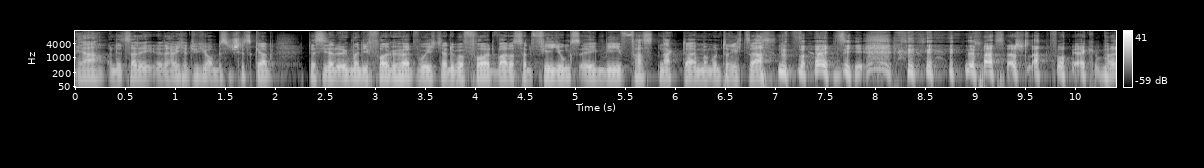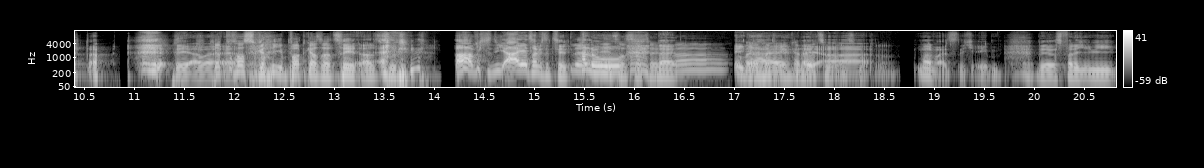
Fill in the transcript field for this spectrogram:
ja, und jetzt hatte ich, dann habe ich natürlich auch ein bisschen Schiss gehabt, dass sie dann irgendwann die Folge hört, wo ich dann überfordert war, dass dann vier Jungs irgendwie fast nackt da in meinem Unterricht saßen, weil sie eine Wasserschlacht vorher gemacht haben. Nee, aber. Ich glaube, das äh, hast du gar nicht im Podcast erzählt, alles gut. ah, hab ich das nicht? Ah, jetzt habe ich es erzählt. Jetzt Hallo. hast du erzählt. Nein. Ah, Egal. Aber ja keiner Ja. dazu, gut. Man weiß nicht eben. Nee, das fand ich irgendwie,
